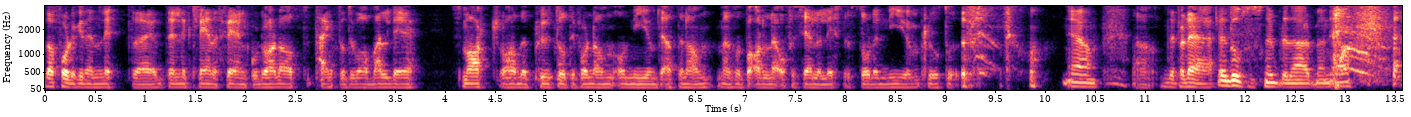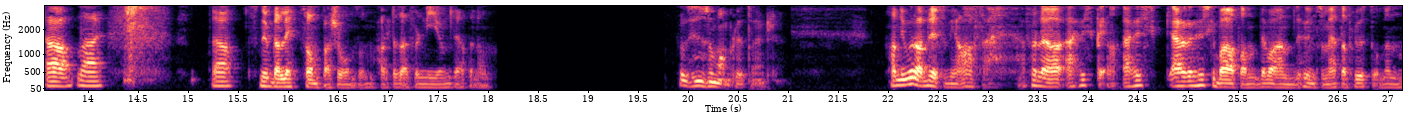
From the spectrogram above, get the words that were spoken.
da får du ikke den litt, eh, den litt kleine feilen hvor du har tenkt at du var veldig smart og hadde Pluto til fornavn og Nium til etternavn, mens på alle offisielle lister står det Nium Pluto. Ja. ja, det for det Det er dumt som snubler der, men ja. Ja, nei. Ja, snubla litt som person som kalte seg for Nium til etternavn. Hva syns du om han Pluto, egentlig? Han gjorde aldri så mye av seg. Jeg føler, jeg husker, jeg husker, jeg husker bare at han, det var en hund som het Pluto, men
